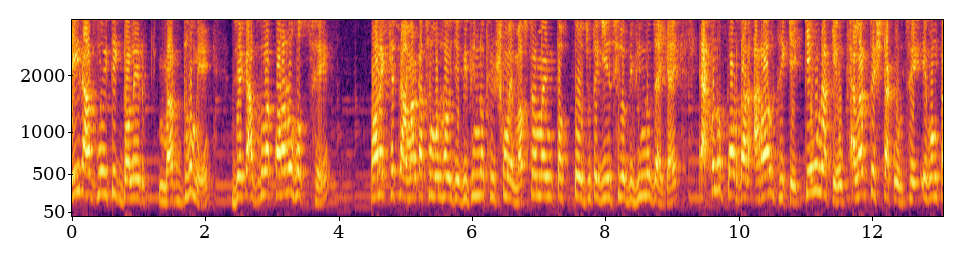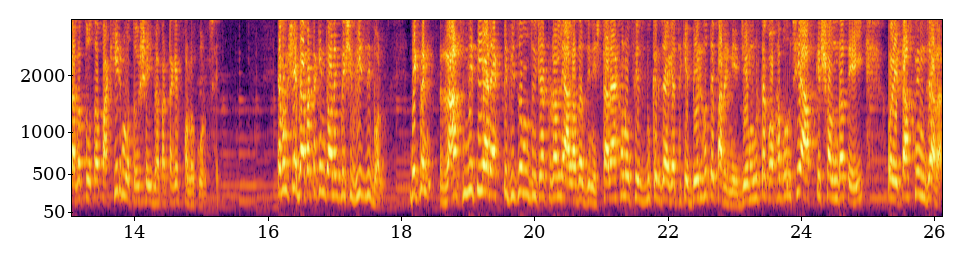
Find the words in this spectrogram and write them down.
এই রাজনৈতিক দলের মাধ্যমে যে কাজগুলো করানো হচ্ছে, অনেক ক্ষেত্রে আমার কাছে মনে হয় যে বিভিন্ন সময় মাস্টারমাইন্ড তত্ত্ব জুটে গিয়েছিল বিভিন্ন জায়গায়, এখনও পর্দার আড়াল থেকে কেউ না কেউ খেলার চেষ্টা করছে এবং তারা তোতা পাখির মতো সেই ব্যাপারটাকে ফলো করছে। এবং সেই ব্যাপারটা কিন্তু অনেক বেশি ভিজিবল দেখবেন, রাজনীতি আর অ্যাক্টিভিজম দুইটা টোটালি আলাদা জিনিস। তারা এখনও ফেসবুকের জায়গা থেকে বের হতে পারেনি। যে মুহূর্তে কথা বলছি, আজকে সন্ধ্যাতেই ওই তাসনিম যারা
